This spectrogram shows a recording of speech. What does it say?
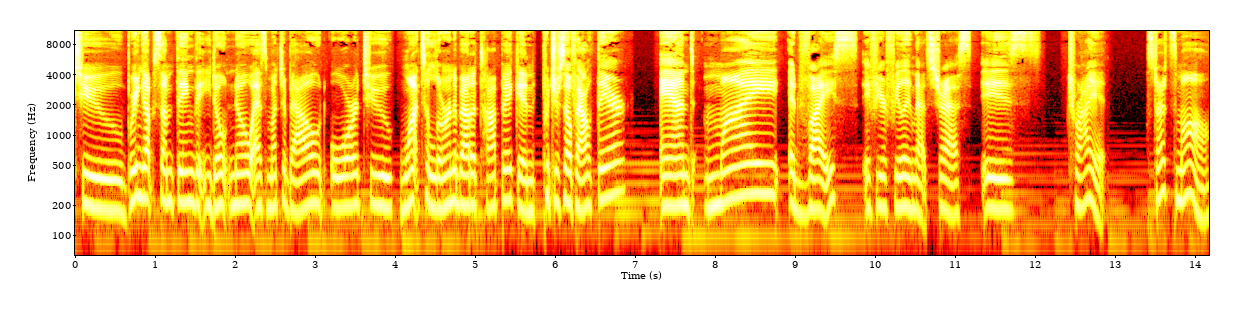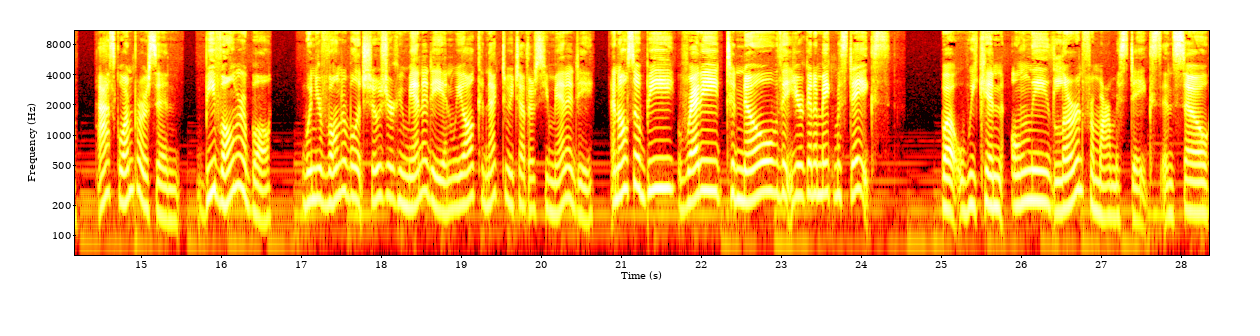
to bring up something that you don't know as much about or to want to learn about a topic and put yourself out there. And my advice, if you're feeling that stress, is try it. Start small. Ask one person. Be vulnerable. When you're vulnerable, it shows your humanity, and we all connect to each other's humanity. And also be ready to know that you're going to make mistakes. But we can only learn from our mistakes. And so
